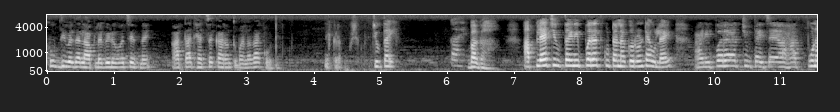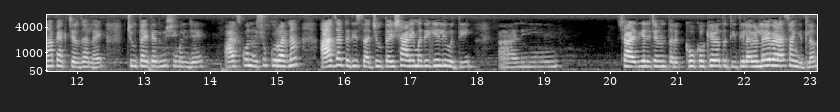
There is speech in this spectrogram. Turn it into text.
खूप दिवस झाला आपला व्हिडिओच येत नाही. आता ह्याचं कारण तुम्हाला दाखवते. इकडं बघू शकता. चिवताई. बघा. आपल्या चिवताईने परत कुटाणा करून ठेवलाय. आणि परत चिवताईचा हात पुन्हा फ्रॅक्चर झालाय. चिवताई त्या दिवशी म्हणजे आज कोण? शुक्रवार ना? आज आठ दिवसा चिवताई शाळेमध्ये गेली होती. आणि शाळेत गेल्याच्यानंतर खो खो खेळत होती. तिला लय वेळा सांगितलं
